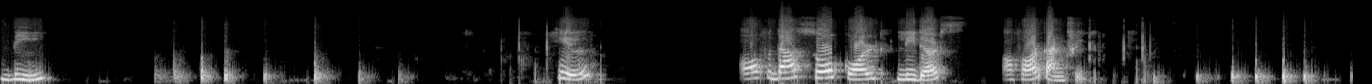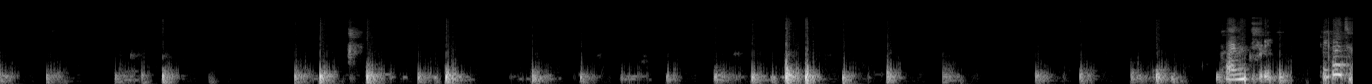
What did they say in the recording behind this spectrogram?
the hill of the so-called leaders of our country. Country ঠিক আছে?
